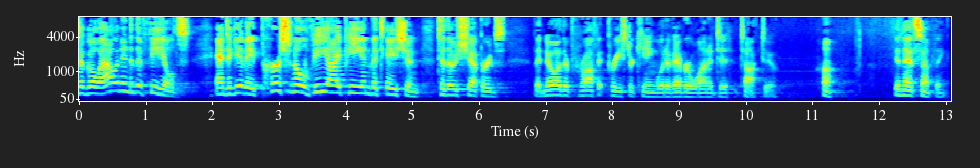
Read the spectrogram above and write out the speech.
to go out into the fields and to give a personal VIP invitation to those shepherds that no other prophet, priest, or king would have ever wanted to talk to. Huh. Isn't that something?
